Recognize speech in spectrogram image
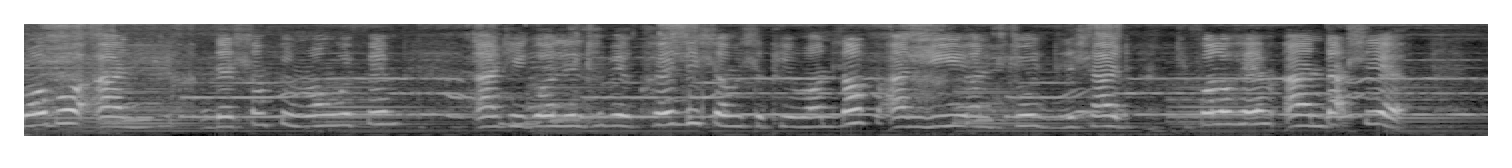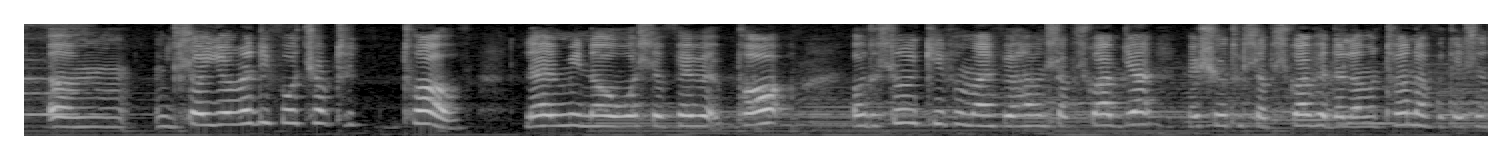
robot, and there's something wrong with him. And he goes a little bit crazy, so Mr. P runs off, and you and George decide to follow him, and that's it. Um, so you're ready for chapter 12. Let me know what's your favorite part of the story. Keep in mind if you haven't subscribed yet, make sure to subscribe, hit the alarm, turn notification,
